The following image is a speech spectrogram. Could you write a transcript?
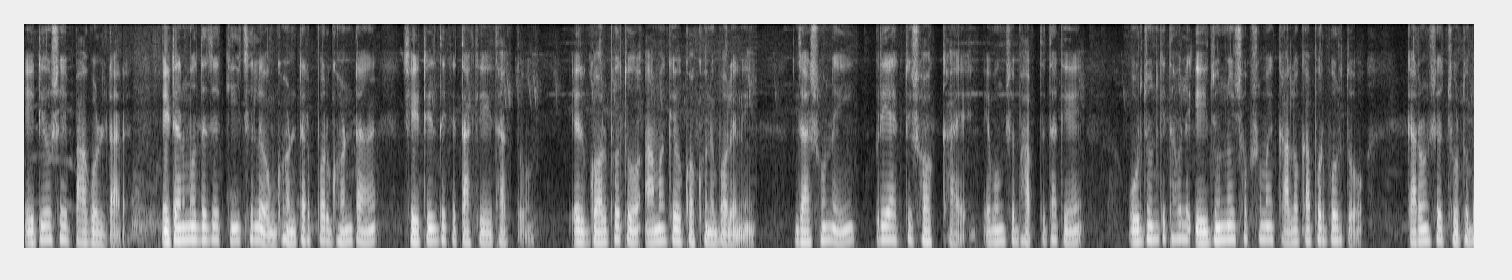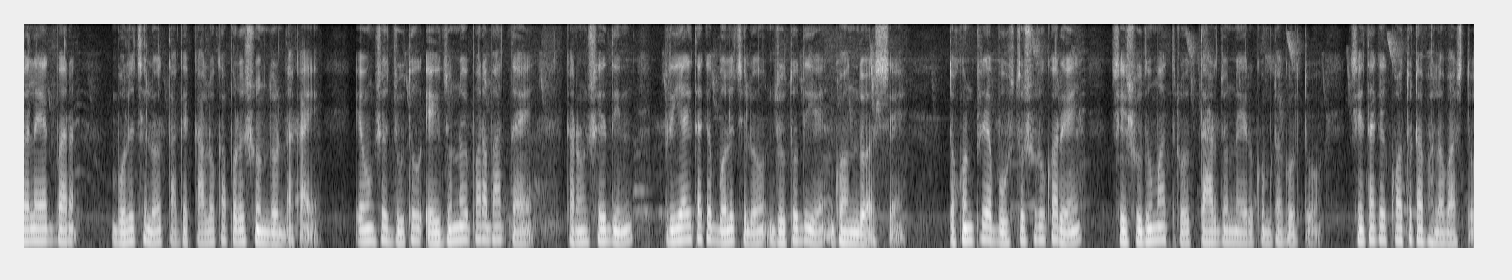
এটিও সেই পাগলটার। এটার মধ্যে যে কী ছিল ঘণ্টার পর ঘণ্টা, সেটির দিকে তাকিয়েই থাকতো। এর গল্প তো আমাকেও কখনো বলেনি। যা শুনেই প্রিয়া একটি শখ খায় এবং সে ভাবতে থাকে, অর্জুন কি তাহলে এই জন্যই সবসময় কালো কাপড় পরতো? কারণ সে ছোটোবেলায় একবার বলেছিল তাকে কালো কাপড়ে সুন্দর দেখায়। এবং সে জুতো এই জন্যই পরা বাদ দেয়, কারণ সেদিন প্রিয়াই তাকে বলেছিল জুতো দিয়ে গন্ধ আসছে। তখন প্রিয়া বুঝতে শুরু করে সে শুধুমাত্র তার জন্য এরকমটা করতো। সে তাকে কতটা ভালোবাসতো।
